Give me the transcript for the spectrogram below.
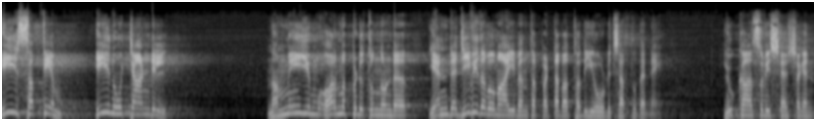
ഈ സത്യം ഈ നൂറ്റാണ്ടിൽ നമ്മെയും ഓർമ്മപ്പെടുത്തുന്നുണ്ട്. എന്റെ ജീവിതവുമായി ബന്ധപ്പെട്ട പദ്ധതിയോട് ചേർത്ത് തന്നെ. ലൂക്കാ സുവിശേഷകൻ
